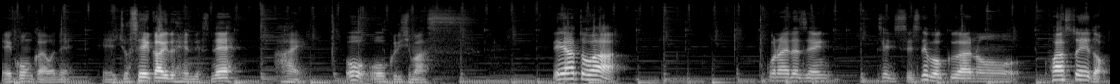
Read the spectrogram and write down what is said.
え、今回はね、え、女性ガイド編ですね、はい、をお送りします。で、あとは、この間前、先日ですね、僕、あの、ファーストエイド、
